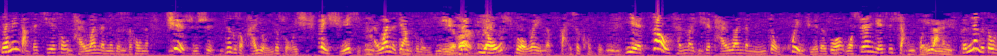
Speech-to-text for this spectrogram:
国民党在接收台湾的那个时候呢，确实是那个时候还有一个所谓被学习台湾的这样子危机，所以有所谓的白色恐怖，也造成了一些台湾的民众会觉得说，我虽然也是想回来，可那个时候。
